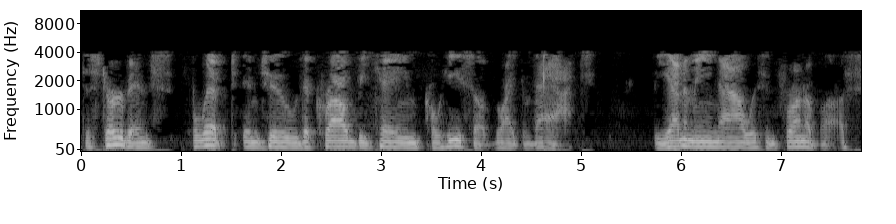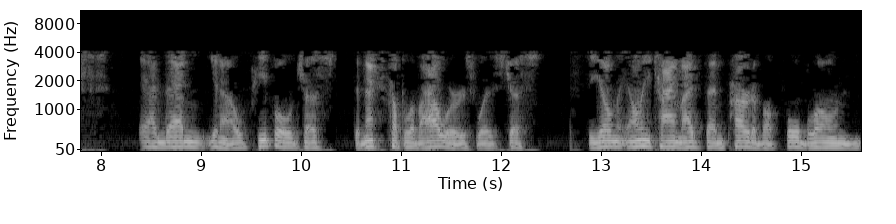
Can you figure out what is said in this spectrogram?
disturbance flipped into the crowd became cohesive like that. The enemy now was in front of us. And then, you know, people just, the next couple of hours was just the only, only time I've been part of a full blown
